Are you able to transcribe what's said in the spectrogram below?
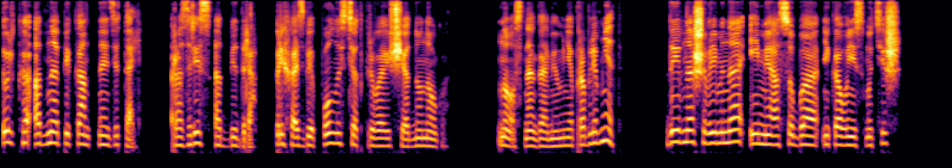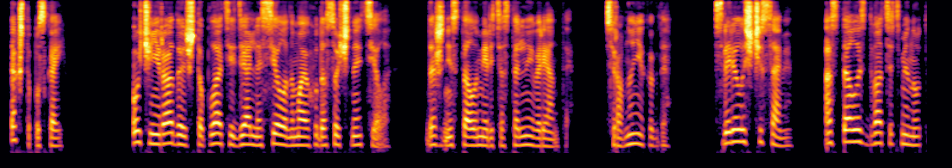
Только одна пикантная деталь. Разрез от бедра, при ходьбе полностью открывающий одну ногу. Но с ногами у меня проблем нет. Да и в наши времена ими особо никого не смутишь. Так что пускай. Очень радует, что платье идеально село на мое худосочное тело. Даже не стала мерить остальные варианты. Все равно некогда. Сверилась с часами. Осталось 20 минут.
